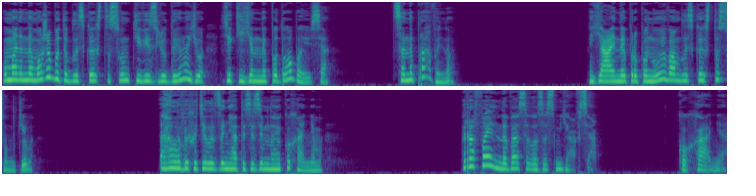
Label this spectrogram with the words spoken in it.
У мене не може бути близьких стосунків із людиною, якій я не подобаюся. Це неправильно. Я й не пропоную вам близьких стосунків. Але ви хотіли зайнятися зі мною коханням. Рафаель невесело засміявся. Кохання.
